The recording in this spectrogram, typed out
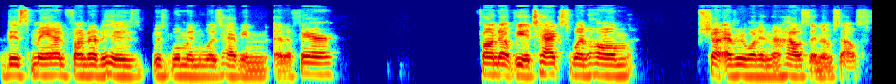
this man found out his his woman was having an affair found out via text went home shot everyone in the house and himself.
